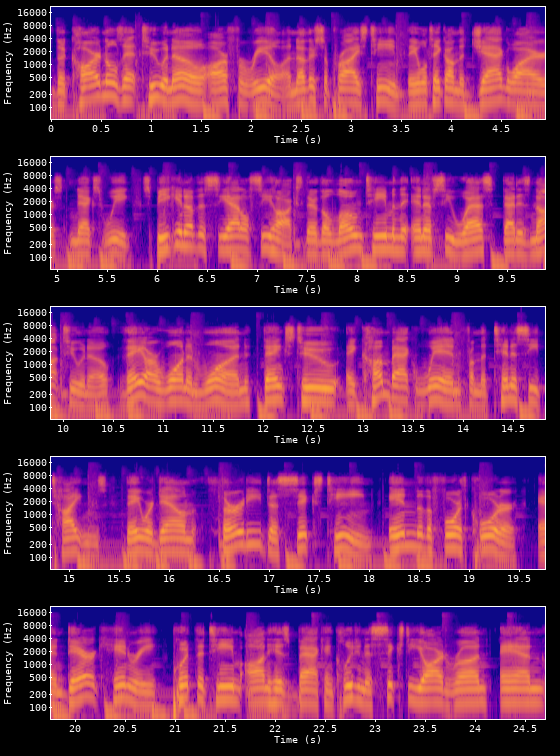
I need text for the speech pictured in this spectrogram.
The Cardinals at 2 0 are for real. Another surprise team. They will take on the Jaguars next week. Speaking of the Seattle Seahawks, they're the lone team in the NFC West that is not 2 0. They are 1 1 thanks to a comeback win from the Tennessee Titans. They were down 30 to 16 into the fourth quarter and Derrick Henry put the team on his back, including a 60 yard run. And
